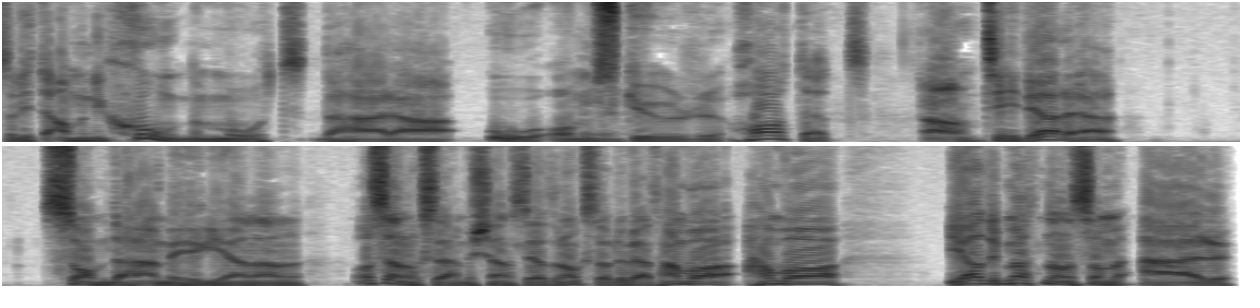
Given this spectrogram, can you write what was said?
så lite ammunition mot det här uh, oomskur-hatet Ja. tidigare. Som det här med hygienen och sen också det här med känsligheten också. Du vet, han var, han var, jag har aldrig mött någon som är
